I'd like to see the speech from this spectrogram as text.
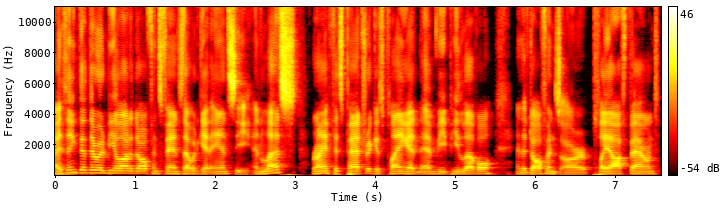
I think that there would be a lot of Dolphins fans that would get antsy unless Ryan Fitzpatrick is playing at an MVP level and the Dolphins are playoff bound.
